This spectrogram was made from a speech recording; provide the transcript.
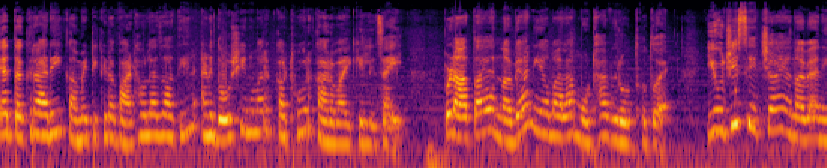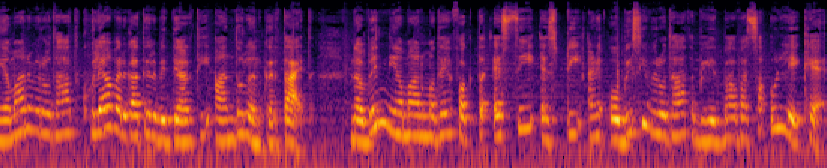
या तक्रारी कमिटीकडे पाठवल्या जातील आणि दोषींवर कठोर कारवाई केली जाईल. पण आता या नव्या नियमाला मोठा विरोध होतोय. युजीसीच्या या नव्या नियमांविरोधात खुल्या वर्गातील विद्यार्थी आंदोलन करतायत. नवीन नियमांमध्ये फक्त एस सी एस टी आणि ओबीसी विरोधात भेदभावाचा उल्लेख आहे.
